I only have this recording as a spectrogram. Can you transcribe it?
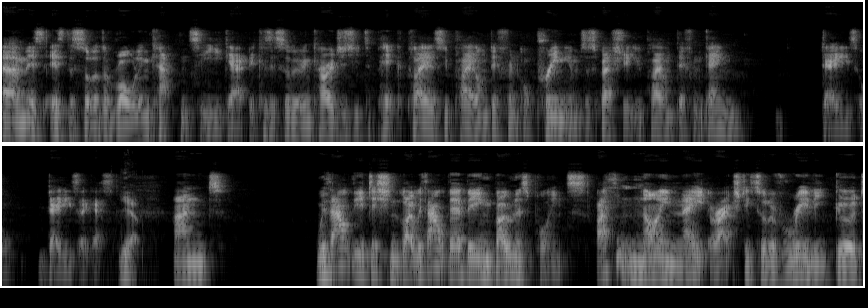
Um, is is the sort of the rolling captaincy you get because it sort of encourages you to pick players who play on different or premiums, especially who play on different game days or days, I guess. Yeah. And without the addition, like without there being bonus points, I think nine and eight are actually sort of really good,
